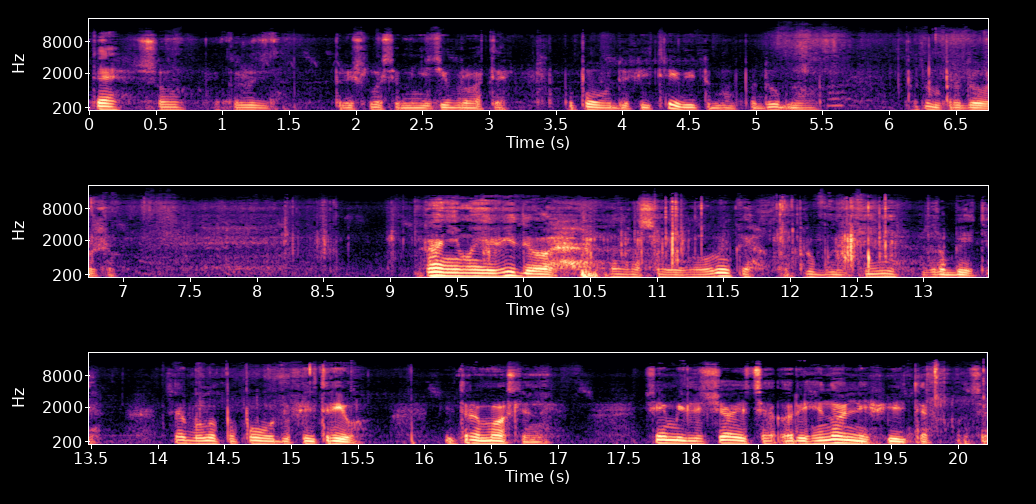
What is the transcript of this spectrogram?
те, що як кажуть, прийшлося мені зібрати по поводу фільтрів і тому подобного. Потім продовжу. Раннє моє відео, зараз я в руки, попробую в тіні зробити. Це було по поводу фільтрів. Фільтри масляні. Чим відрізняється оригінальний фільтр. Оце.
